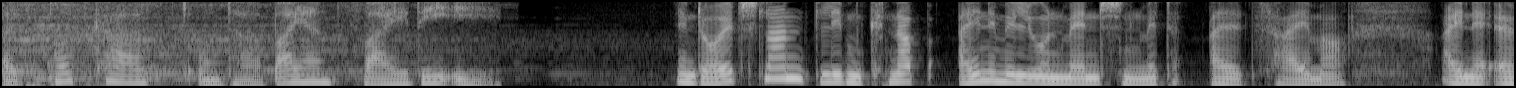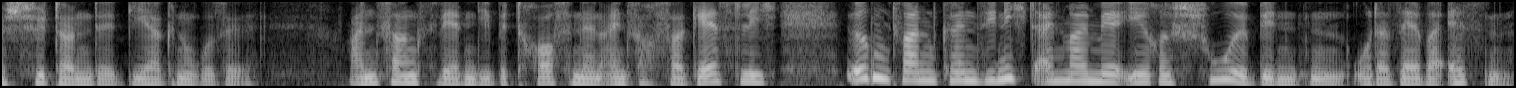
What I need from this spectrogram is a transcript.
Als Podcast unter bayern2.de. In Deutschland leben knapp eine Million Menschen mit Alzheimer. Eine erschütternde Diagnose. Anfangs werden die Betroffenen einfach vergesslich. Irgendwann können sie nicht einmal mehr ihre Schuhe binden oder selber essen.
